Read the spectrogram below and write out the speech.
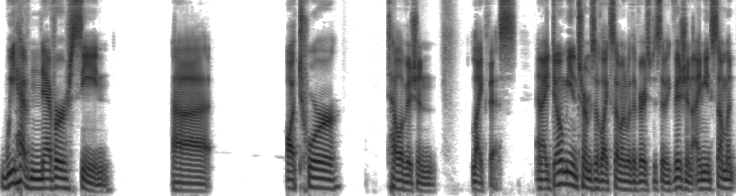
we have never seen uh, auteur television like this. And I don't mean in terms of like someone with a very specific vision. I mean someone.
